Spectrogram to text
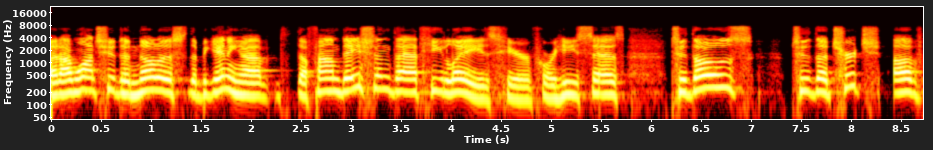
But I want you to notice the beginning of the foundation that he lays here, for he says, to those, to the church of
